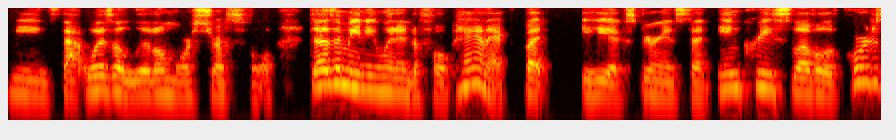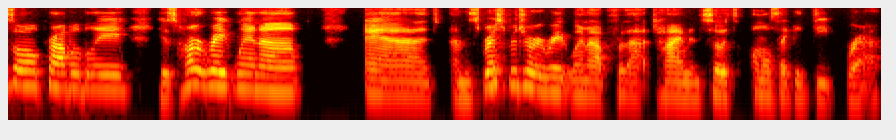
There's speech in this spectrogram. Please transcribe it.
means that was a little more stressful. Doesn't mean he went into full panic but he experienced an increased level of cortisol probably. His heart rate went up and um, his respiratory rate went up for that time. And so it's almost like a deep breath.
